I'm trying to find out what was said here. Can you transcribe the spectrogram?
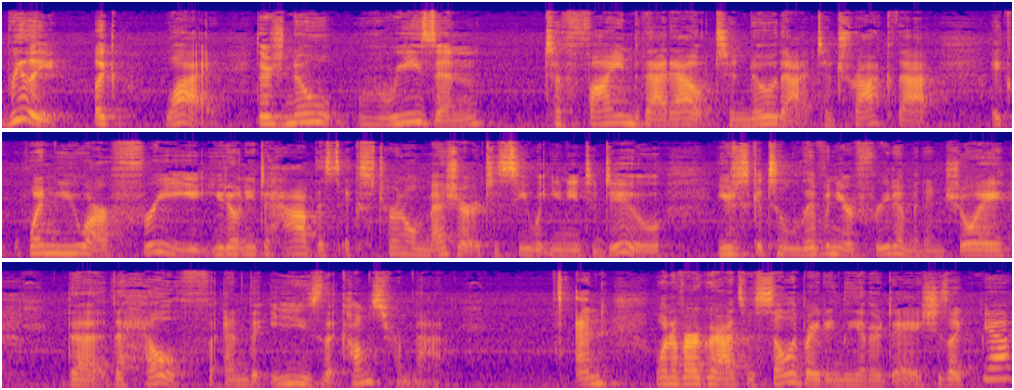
Really? Like why? There's no reason to find that out to know that to track that. Like when you are free you don't need to have this external measure to see what you need to do. You just get to live in your freedom and enjoy the the health and the ease that comes from that and one of our grads was celebrating the other day. She's like, "Yeah,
